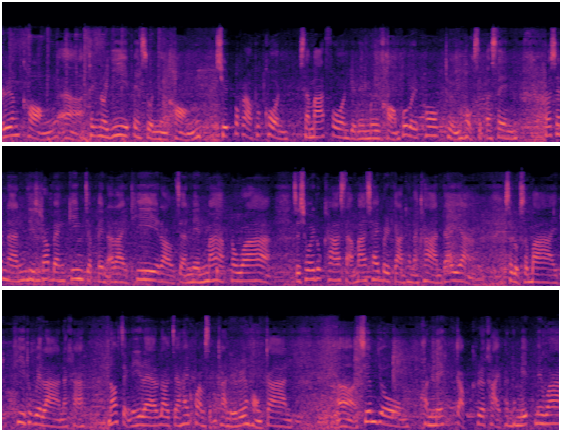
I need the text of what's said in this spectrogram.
เรื่องของเอเทคโนโลยีเป็นส่วนหนึ่งของชีวิตพวกเราทุกคนสมาร์ทโฟนอยู่ในมือของผู้บริโภคถึง 60%เพราะฉะนั้นดิจิทัลแบงกิ้งจะเป็นอะไรที่เราจะเน้นมาก เพราะว่าจะช่วยลูกค้าสามารถใช้บริการธนาคารได้อย่างสะดวกสบายทุกที่ทุกเวลานะคะ นอกจากนี้แล้วเราจะให้ความสำคัญในเรื่องของการเชื่อมโยงคอนเน็กกับเครือข่ายพันธมิตรไม่ว่า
